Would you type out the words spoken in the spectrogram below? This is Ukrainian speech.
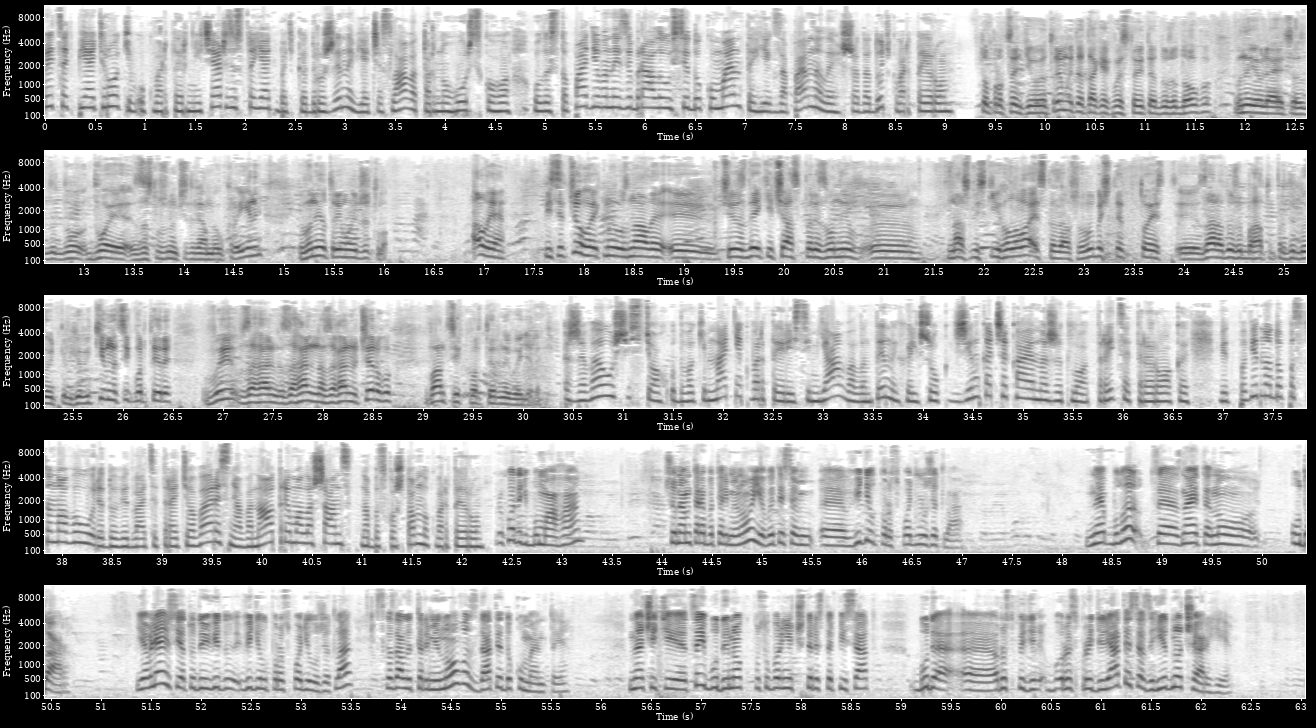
35 років у квартирній черзі стоять батьки дружини В'ячеслава Тарногурського. У листопаді вони зібрали усі документи. Їх запевнили, що дадуть квартиру. 100% ви отримаєте, так як ви стоїте дуже довго. Вони являються двоє заслуженими вчителями України, і вони отримують житло. Але після цього, як ми узнали, е, через деякий час перезвонив е, наш міський голова і сказав, що вибачте, то є, е, зараз дуже багато претендують пільговиків на ці квартири. Ви в загаль, загаль, на загальну чергу вам цих квартир не виділять. Живе у шістьох у двокімнатній квартирі сім'я Валентини Хильчук. Жінка чекає на житло 33 роки. Відповідно до постанови уряду від 23 вересня вона отримала шанс на безкоштовну квартиру. Приходить бумага, що нам треба терміново явитися е, в відділ по розподілу житла. Не було це, знаєте, ну удар. Являюся я туди в від- відділ по розподілу житла, сказали терміново здати документи. Значить, е, цей будинок по Соборній 450 буде е, розподіл- розподілятися згідно черги,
